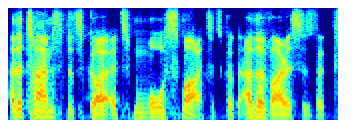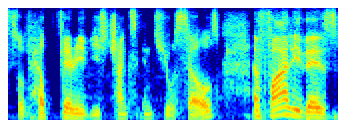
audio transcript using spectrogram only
Other times it's got it's more smart. It's got other viruses that sort of help ferry these chunks into your cells. And finally, there's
